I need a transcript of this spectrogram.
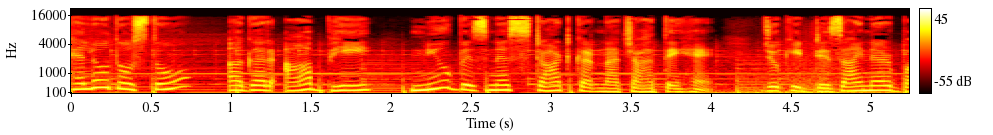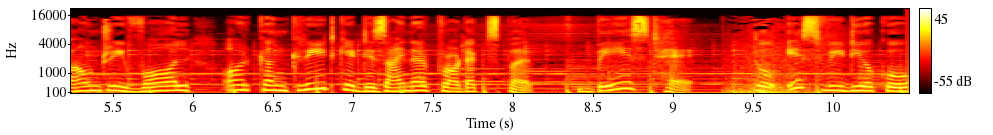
हेलो दोस्तों, अगर आप भी न्यू बिज़नेस स्टार्ट करना चाहते हैं, जो कि डिज़ाइनर बाउंड्री वॉल और कंक्रीट के डिज़ाइनर प्रोडक्ट्स पर बेस्ड है तो इस वीडियो को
